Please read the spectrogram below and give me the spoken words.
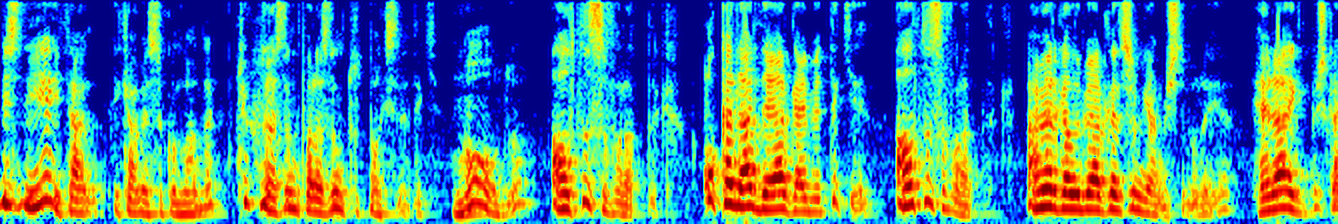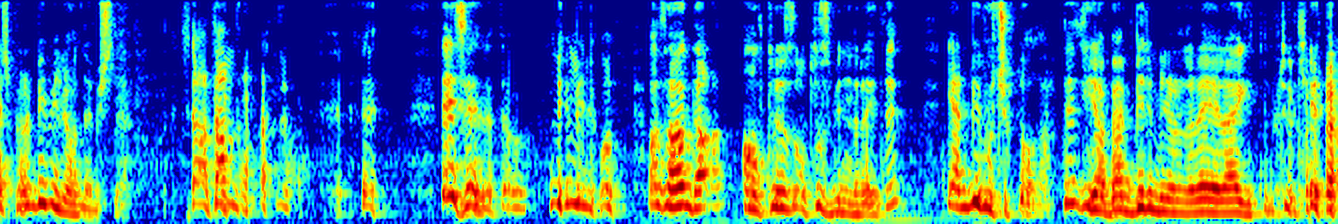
Biz niye ithal ikamesi kullandık? Türk lirasının parasını tutmak istedik. Ne oldu? 6-0 attık. O kadar değer kaybetti ki. 6-0 attık. Amerikalı bir arkadaşım gelmişti buraya. Helaya gitmiş kaç para? 1 milyon demişler. Adam Neyse. 1 milyon. O zaman da 630 bin liraydı. Yani bir buçuk dolar. Dedi ki ya ben 1 milyon liraya helaya gittim Türkiye'de.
